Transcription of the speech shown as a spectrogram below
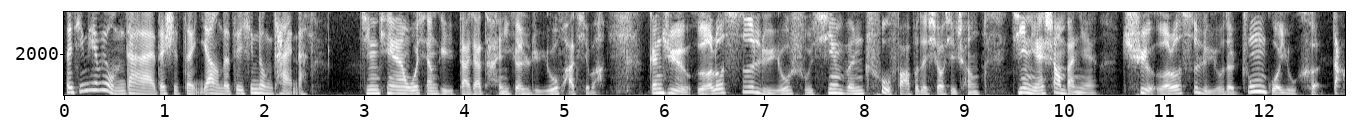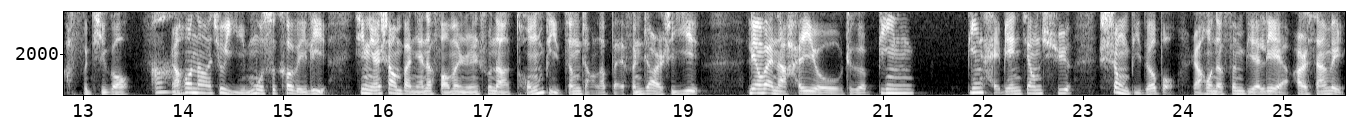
那今天为我们带来的是怎样的最新动态呢？今天我想给大家谈一个旅游话题吧。根据俄罗斯旅游署新闻处发布的消息称，今年上半年去俄罗斯旅游的中国游客大幅提高。然后呢，就以莫斯科为例，今年上半年的访问人数呢，同比增长了百分之二十一。另外呢，还有这个滨滨海边疆区圣彼得堡，然后呢，分别列二三位，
